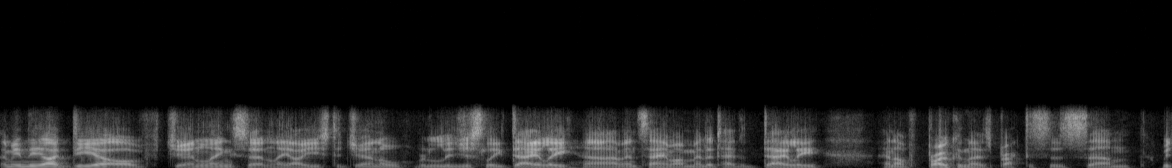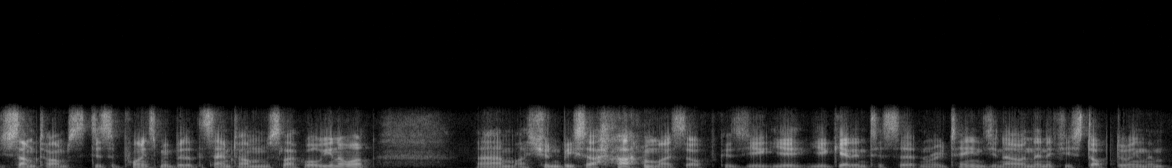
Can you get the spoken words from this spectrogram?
I mean, the idea of journaling. Certainly, I used to journal religiously daily, um, and same I meditated daily, and I've broken those practices, um, which sometimes disappoints me. But at the same time, it's like, well, you know what? Um, I shouldn't be so hard on myself because you, you you get into certain routines, you know, and then if you stop doing them,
